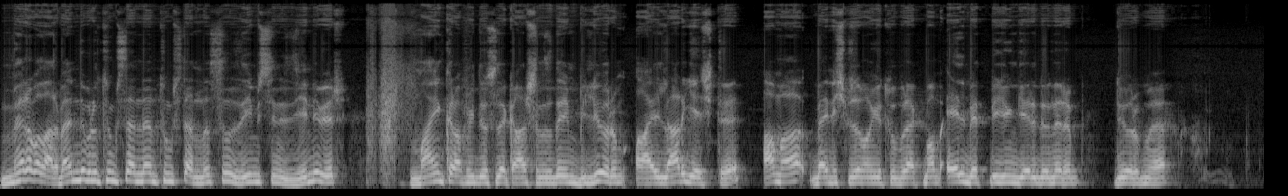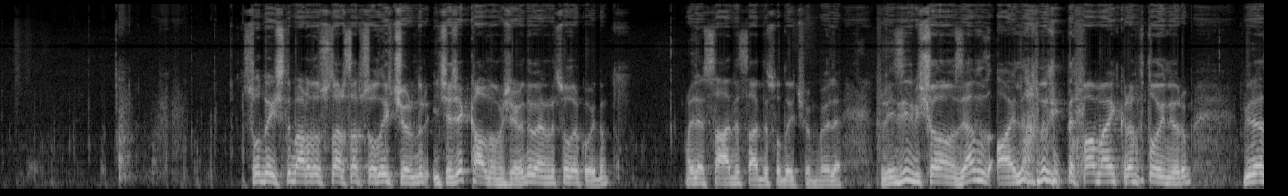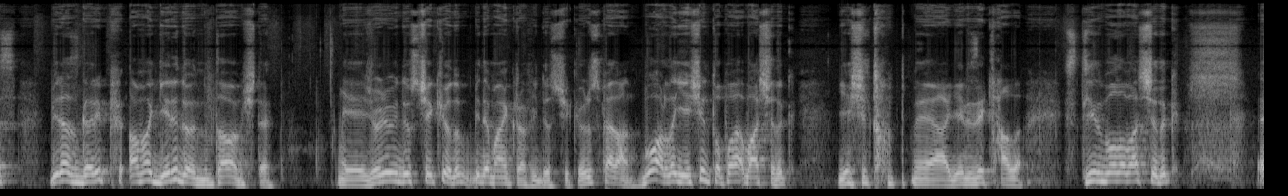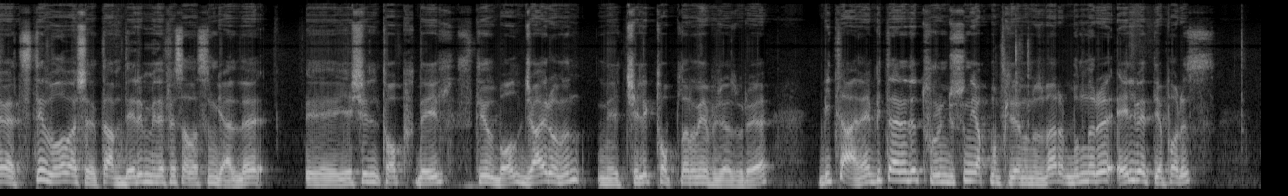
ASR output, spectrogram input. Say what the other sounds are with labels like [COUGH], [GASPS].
Merhabalar ben de Blue Tungsten'den Tungsten. Nasılsınız iyi misiniz? Yeni bir Minecraft videosuyla karşınızdayım. Biliyorum aylar geçti ama ben hiçbir zaman YouTube bırakmam. Elbet bir gün geri dönerim diyorum ve Soda içtim arada susarsam soda içiyorumdur. İçecek kalmamış evde ben de soda koydum. Öyle sade sade soda içiyorum. Böyle rezil bir şey olamaz. Yalnız aylardır ilk defa Minecraft oynuyorum. Biraz biraz garip ama geri döndüm tamam işte. Ee, Jojo videosu çekiyordum. Bir de Minecraft videosu çekiyoruz falan. Bu arada yeşil topa başladık. [LAUGHS] Yeşil top ne ya gerizekalı. Steel Ball'a başladık. Evet Steel Ball'a başladık. Tamam derin bir nefes alasım geldi. Ee, yeşil top değil Steel Ball. Gyro'nun e, çelik toplarını yapacağız buraya. Bir tane bir tane de turuncusunu yapma planımız var. Bunları elbet yaparız.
